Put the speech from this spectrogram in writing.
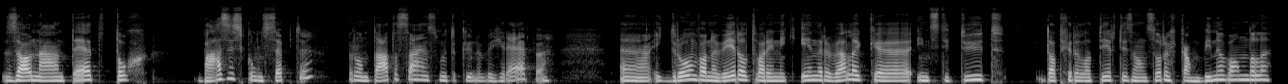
zou na een tijd toch basisconcepten rond data science moeten kunnen begrijpen. Uh, ik droom van een wereld waarin ik eender welk uh, instituut dat gerelateerd is aan zorg kan binnenwandelen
